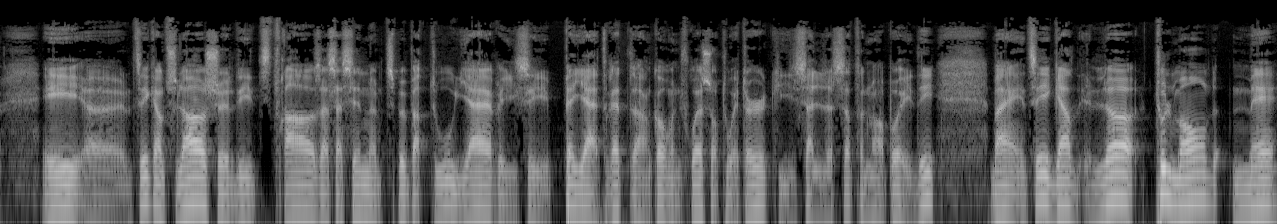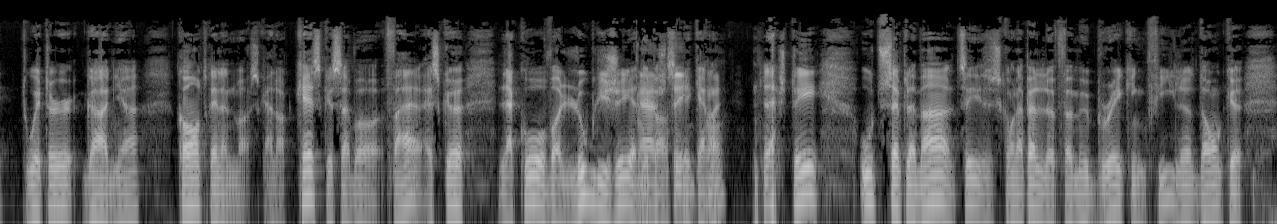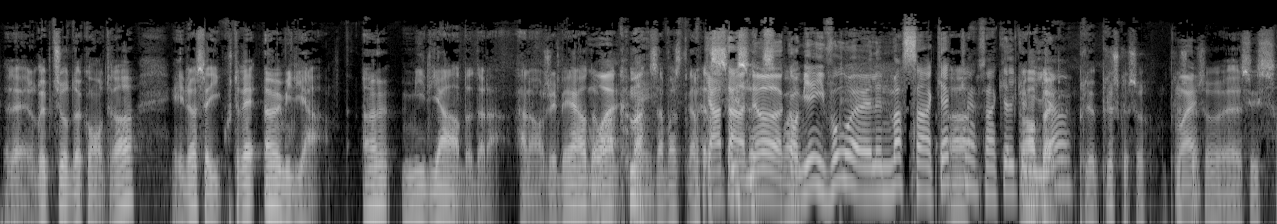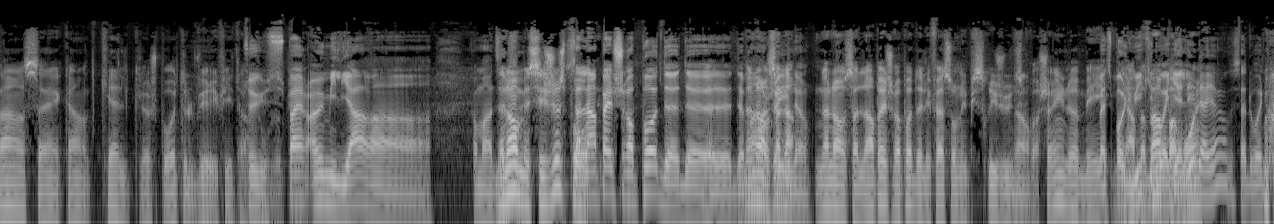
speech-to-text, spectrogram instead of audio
Et euh, tu sais, quand tu lâches des petites phrases assassines un petit peu partout, hier, il s'est payé à traite encore une fois sur Twitter, qui ça l'a certainement pas aidé. Ben, tu sais, regarde, là, tout le monde met Twitter gagnant contre Elon Musk. Alors, qu'est-ce que ça va faire? Est-ce que la Cour va l'obliger à dépenser les 40? l'acheter ou tout simplement, tu sais, ce qu'on appelle le fameux breaking fee, là, donc euh, rupture de contrat, et là, ça y coûterait un milliard. Un milliard de dollars. Alors, j'ai bien hâte de voir comment ça va se traverser. Quand t'en as, combien il vaut euh, Elon Musk? 100 quelques, ah, 100 quelques ah, ben, milliards? plus, plus que ça. Plus que ça. Euh, c'est 150 quelques, là, je pourrais te le vérifier. Tu super, un milliard en non, mais c'est juste pour... Ça l'empêchera pas de, de, de non, manger, non, non, non, ça l'empêchera pas d'aller faire son épicerie jeudi prochain, là, mais... Ben, c'est pas lui qui doit y aller, d'ailleurs, ça doit être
